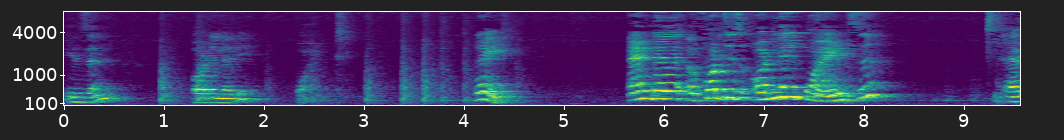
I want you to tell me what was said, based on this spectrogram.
Is an ordinary point right and uh, for these ordinary points uh,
